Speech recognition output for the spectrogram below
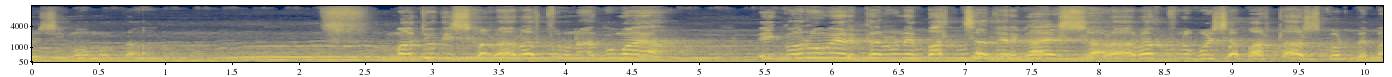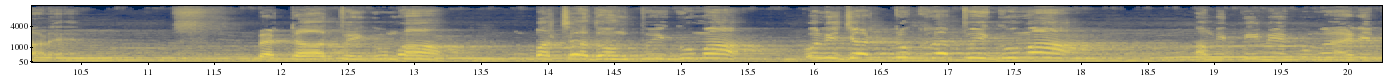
বেশি মমতা। মা যদি সারা রাত্র না ঘুমায়া এই গরমের কারণে বাচ্চাদের গায়ে সারা রাত্র বৈশা বাতাস করতে পারে। বেটা, তুই ঘুমা। বাচ্চা দম তুই ঘুমা। কলিজার টুকরা, তুই ঘুমা। আমি দিনে ঘুমায় নিব।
